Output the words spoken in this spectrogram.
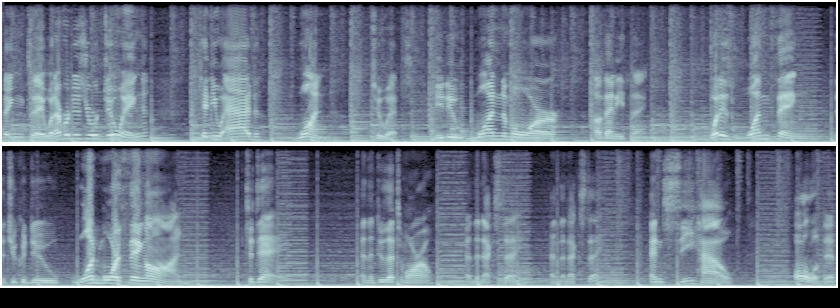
thing today? Whatever it is you're doing, can you add one to it? Can you do one more of anything? What is one thing that you could do one more thing on today? And then do that tomorrow, and the next day, and the next day, and see how all of it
